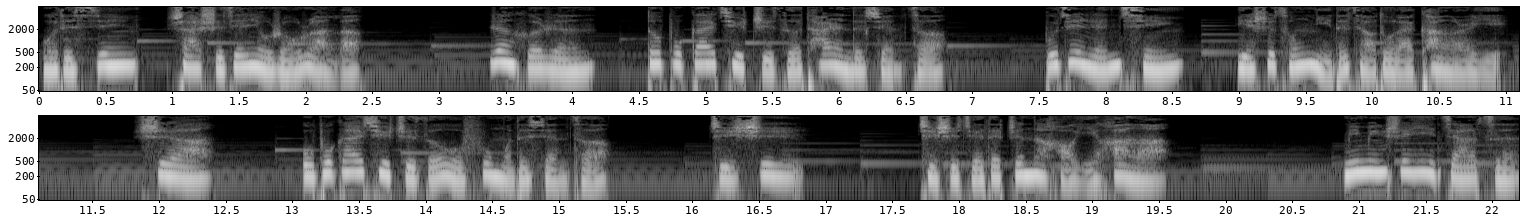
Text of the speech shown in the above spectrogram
我的心霎时间又柔软了。任何人都不该去指责他人的选择，不近人情也是从你的角度来看而已。是啊，我不该去指责我父母的选择，只是，只是觉得真的好遗憾啊。明明是一家子。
